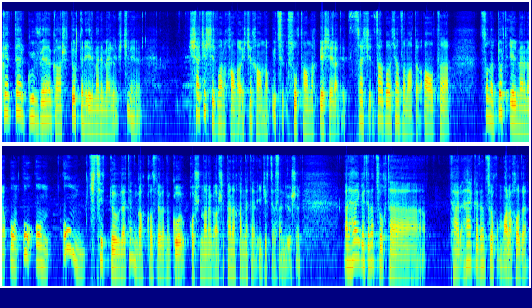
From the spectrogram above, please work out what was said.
qədər qüvvəyə qarşı 4 dənə erməni müəllim fikir verin. Şəki Şirvan xanlığı, 2 xanlıq, 3 sultanlıq, 5 elədi. Şəki Carbalakan cəmaatı 6. Sonra 4 erməni 10, 10, 10 10 kiçik dövlətin, Qafqaz dövlətinin qoşunlarına qarşı Pənahxan nətən igidcəsinə döyüşür. Yəni həqiqətən çox tə, tə həqiqətən çox maraqlıdır.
